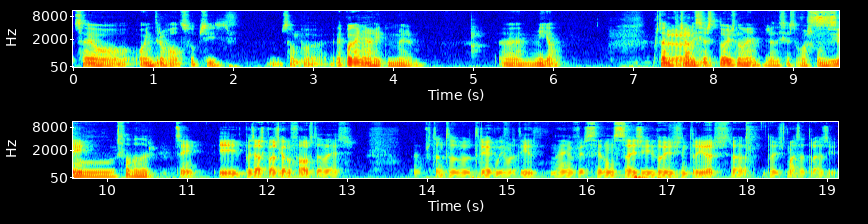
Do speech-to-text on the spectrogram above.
sai ao, ao intervalo, se for preciso. Só para, é para ganhar ritmo mesmo. Uh, Miguel. Portanto, já Um, disseste dois, não é? Já disseste o Vasco Gomes e sim. o Salvador. Sim, e depois acho que vai jogar o Fausto a 10. Portanto, o triângulo invertido, né? em vez de ser um 6 e dois interiores, será dois mais atrás e,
